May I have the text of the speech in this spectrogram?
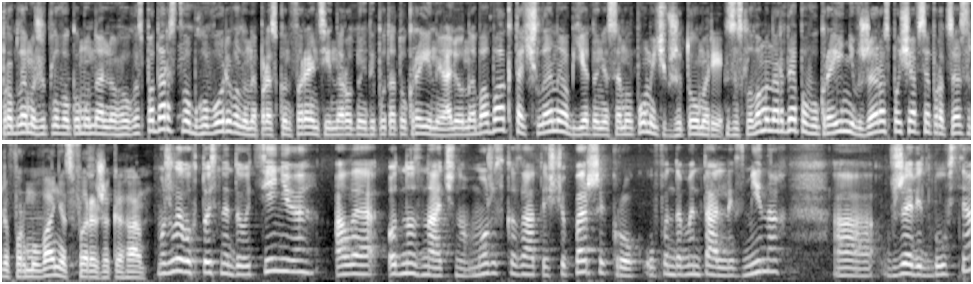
Проблеми житлово-комунального господарства обговорювали на прес-конференції народний депутат України Альона Бабак та члени об'єднання самопоміч в Житомирі. За словами нардепа, в Україні вже розпочався процес реформування сфери ЖКГ. Можливо, хтось недооцінює, але однозначно можу сказати, що перший крок у фундаментальних змінах вже відбувся.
